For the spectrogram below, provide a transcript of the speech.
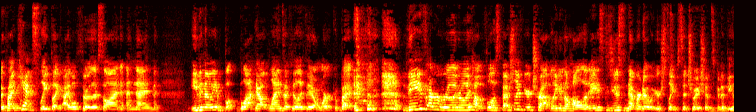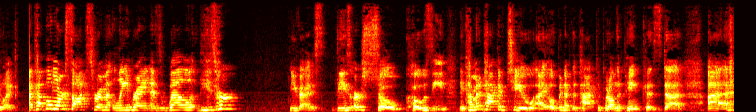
if I can't sleep like I will throw this on and then even though we have blackout blinds, I feel like they don't work, but these are really, really helpful, especially if you're traveling in the holidays, because you just never know what your sleep situation is going to be like. A couple more socks from Lane Bryant as well. These are you guys, these are so cozy. They come in a pack of two. I opened up the pack to put on the pink because duh. Uh,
